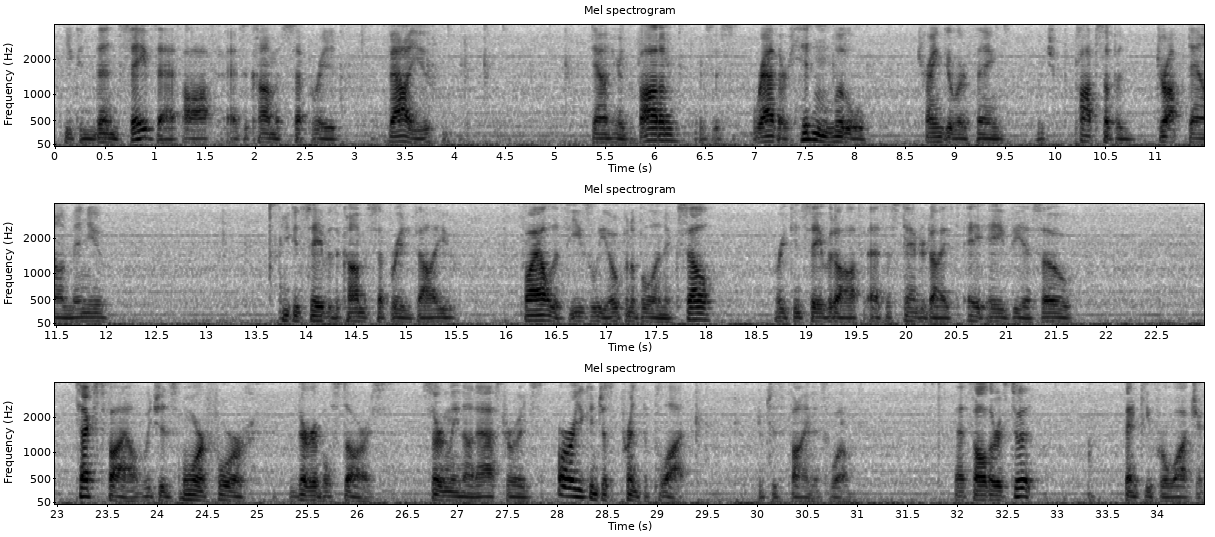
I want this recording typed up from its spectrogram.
You can then save that off as a comma separated value. Down here at the bottom there's this rather hidden little triangular thing which pops up a drop down menu. You can save as a comma separated value file that's easily openable in Excel, or you can save it off as a standardized AAVSO text file, which is more for variable stars, certainly not asteroids, or you can just print the plot, which is fine as well. That's all there is to it. Thank you for watching.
